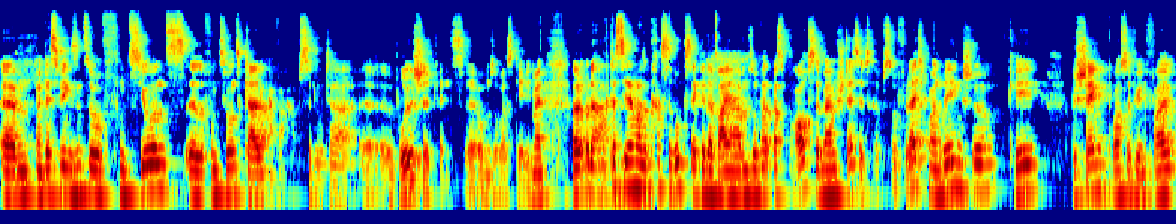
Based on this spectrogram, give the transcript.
Ähm, und deswegen sind so Funktions, äh, so Funktionskleidung einfach absoluter äh, Bullshit, wenn es äh, um sowas geht. Ich meine, oder auch, dass die dann mal so krasse Rucksäcke dabei haben. So, was, was brauchst du beim Städtetrip? So, vielleicht mal einen Regenschirm, okay, geschenkt brauchst du auf jeden Fall.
